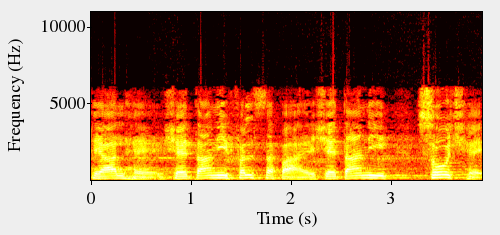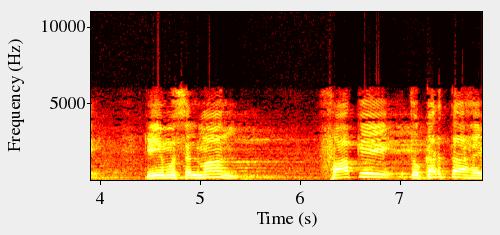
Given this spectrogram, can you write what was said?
ख्याल है, शैतानी फलसफा है, शैतानी सोच है कि ये मुसलमान फाके तो करता है,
